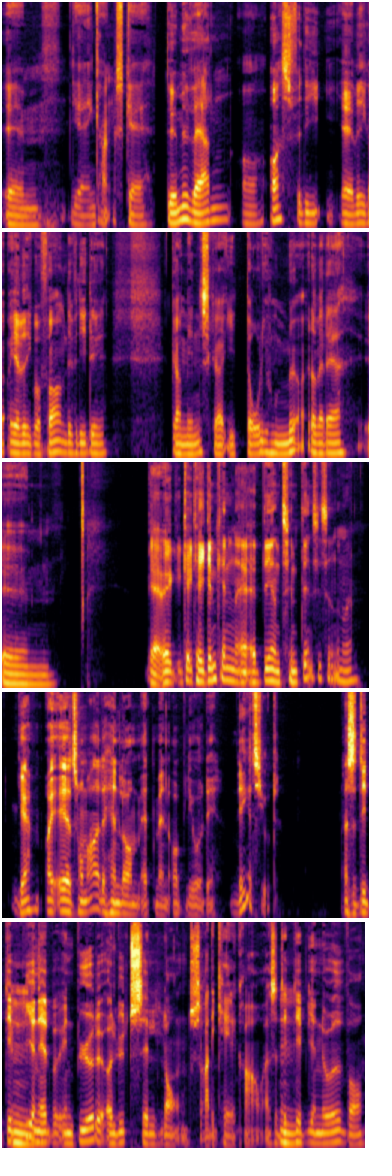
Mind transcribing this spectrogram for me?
øh, ja, engang skal dømme verden og os, fordi, ja, jeg, ved ikke, jeg ved ikke hvorfor, om det er fordi, det gør mennesker i dårlig humør, eller hvad det er. Øh, ja, kan, kan I genkende, at det er en tendens i tiden, eller hvad? Ja, og jeg, jeg tror meget, at det handler om, at man oplever det negativt. Altså det, det mm. bliver netop en byrde at lytte til lovens radikale krav. Altså det, mm. det bliver noget, hvor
